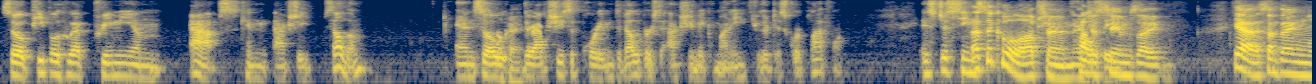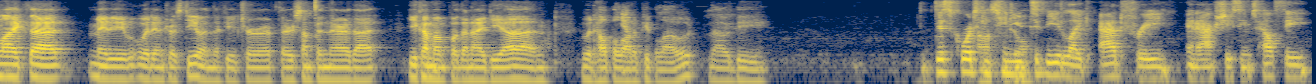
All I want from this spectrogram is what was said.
So people who have premium apps can actually sell them. And so Okay. they're actually supporting developers to actually make money through their Discord platform. It just seems That's a cool option. It just seems like, yeah, something like that maybe would interest you in the future. If there's something there that you come up with an idea and it would help a lot of people out, that would be Discord's Awesome continued tool. to be like ad free and actually seems healthy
